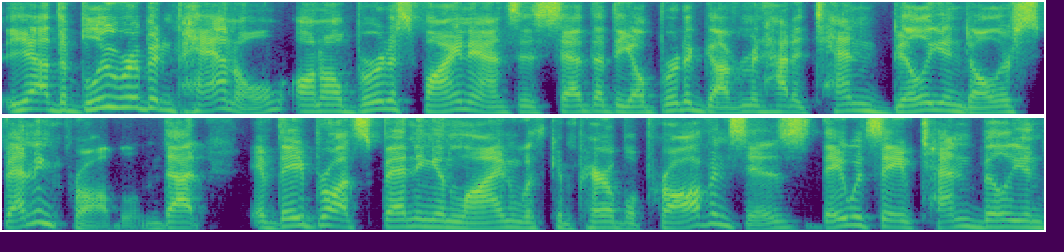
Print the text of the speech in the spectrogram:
Yeah, the Blue Ribbon panel on Alberta's finances said that the Alberta government had a $10 billion spending problem. That if they brought spending in line with comparable provinces, they would save $10 billion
